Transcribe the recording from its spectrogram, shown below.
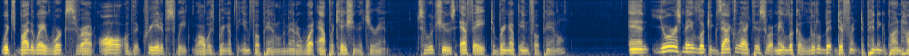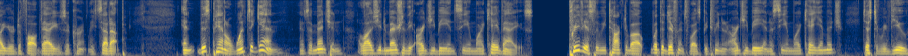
which by the way works throughout all of the creative suite. We'll always bring up the info panel no matter what application that you're in. So we'll choose F8 to bring up info panel. And yours may look exactly like this or it may look a little bit different depending upon how your default values are currently set up. And this panel, once again, as I mentioned, allows you to measure the RGB and CMYK values. Previously, we talked about what the difference was between an RGB and a CMYK image. Just to review,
